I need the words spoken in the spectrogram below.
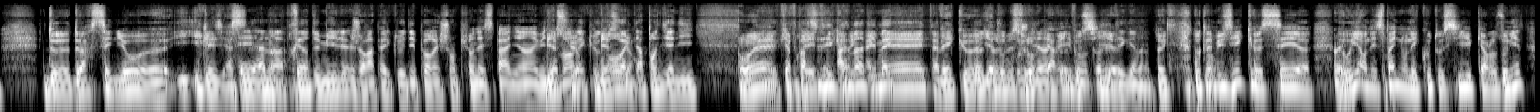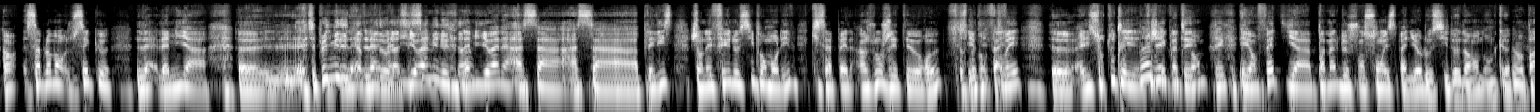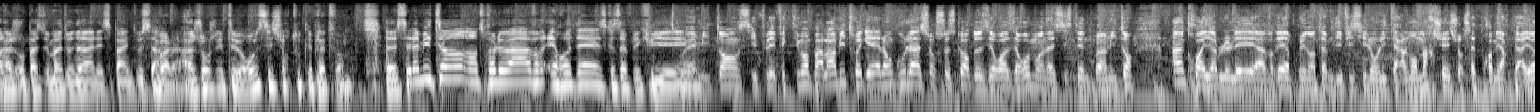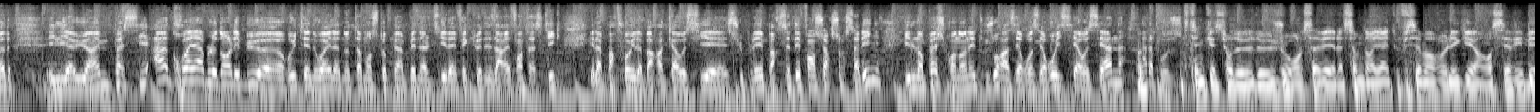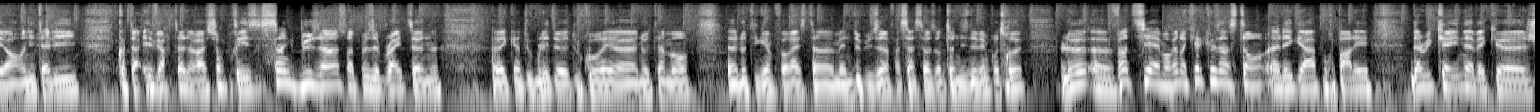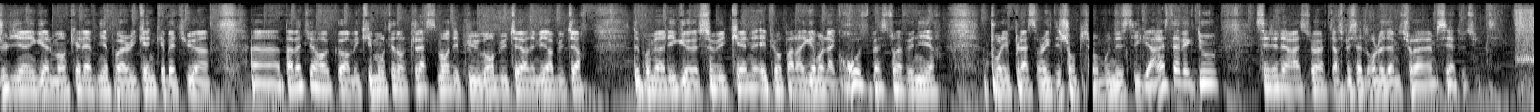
de, Arsenio euh, Iglesias. Et un an après, en 2000, je rappelle que le déport est champion d'Espagne, hein, évidemment, sûr, avec le grand sûr. Walter Pandiani. Ouais, Euh, qui après, partie des gamins, avec des mecs. Avec euh, il y a d'autres qui arrivent aussi. euh, donc, donc la musique, c'est euh, Ouais. oui en Espagne on écoute aussi Carlos Núñez. Alors simplement, je sais que la- l'ami a C'est plus de minutes, la- la- c'est Johan- cinq minutes, hein. Johan a sa a sa playlist. J'en ai fait une aussi pour mon livre qui s'appelle Un jour j'étais heureux. Et pour Spotify. trouver, euh, elle est sur toutes les, Ouais, toutes j'ai les écouté. plateformes. Et en fait, il y a pas mal de chansons espagnoles aussi dedans. Donc On, parle- jour- on passe de Madonna à l'Espagne, tout ça. voilà, un jour j'étais heureux, c'est sur toutes les plateformes. Euh, c'est la mi-temps entre Le Havre et Rodez, que ça fait cuiller. Ouais, mi-temps sifflé effectivement par l'arbitre Gaël Angoula sur ce score de 0 à 0, mais on a assisté à une première mi-temps incroyable. Les Havrais, après une entame difficile, ont littéralement marché sur cette première période. Il y a eu un Mpassi incroyable dans les buts. Euh, Rutenois, il a notamment stoppé un penalty, il a effectué des arrêts fantastiques. Il a parfois eu la baraka aussi et suppléé par ses défenseurs sur sa ligne. Il n'empêche qu'on en est toujours à 0-0 ici à Océane à la pause. C'était une question de, jour, on le savait. La Sampdoria est officiellement reléguée en série B en Italie. Quant à Everton, à la surprise, 5 buts à 1 sur la pelouse de Brighton, avec un doublé de Doucouré euh, notamment. Euh, Nottingham Forest hein, mène 2 buts à 1 face à Southampton 19e contre le euh, 20e. On revient dans quelques instants, euh, les gars, pour parler d'Harry Kane avec euh, Julien également. Quel avenir pour Harry Kane qui a battu un, un- pas battu un record, mais qui est monté dans le classement des plus grands buteurs, des meilleurs buteurs de Première Ligue euh, ce week-end. Et puis on parlera également de la grosse baston à venir pour les places en Ligue des Champions Bundesliga. Reste avec nous, c'est Génération After spécial drôle de dame sur RMC. À tout de suite.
